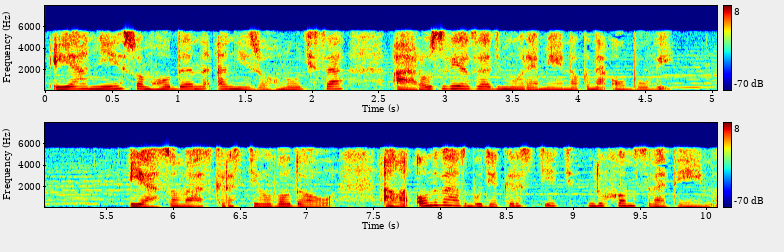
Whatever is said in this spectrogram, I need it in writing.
Ja nie som hoden ani zohnúť sa a rozviazať mu remienok na obuvi. Ja som vás krstil vodou, ale on vás bude krstiť duchom svetým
